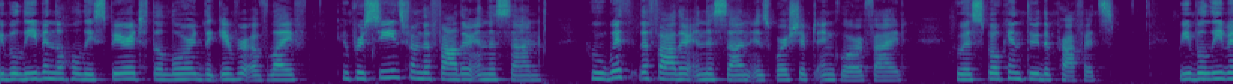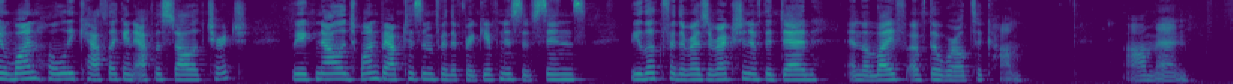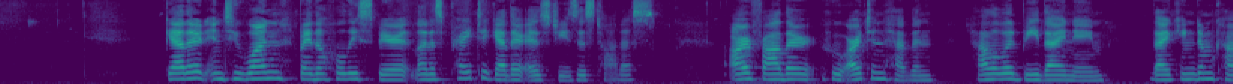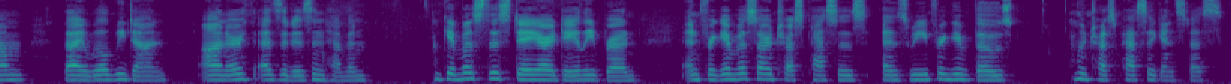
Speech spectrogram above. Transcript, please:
We believe in the Holy Spirit, the Lord, the giver of life, who proceeds from the Father and the Son, who with the Father and the Son is worshipped and glorified, who has spoken through the prophets. We believe in one holy Catholic and Apostolic Church. We acknowledge one baptism for the forgiveness of sins. We look for the resurrection of the dead and the life of the world to come. Amen. Gathered into one by the Holy Spirit, let us pray together as Jesus taught us. Our Father, who art in heaven, hallowed be thy name. Thy kingdom come, thy will be done, on earth as it is in heaven. Give us this day our daily bread, and forgive us our trespasses, as we forgive those who trespass against us.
